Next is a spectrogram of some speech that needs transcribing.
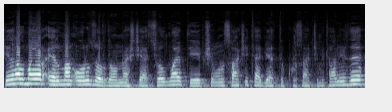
General-mayor Elman Orucov da ondan şikayətçi olmayıb, deyib ki, onu sakit təbiətli kursan kimi tanıyırdı.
